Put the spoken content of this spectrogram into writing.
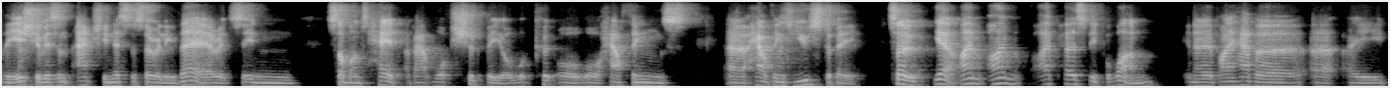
The issue isn't actually necessarily there. It's in someone's head about what should be or what could or, or how things uh, how things used to be so yeah, I'm I'm I personally for one, you know, if I have a a, a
